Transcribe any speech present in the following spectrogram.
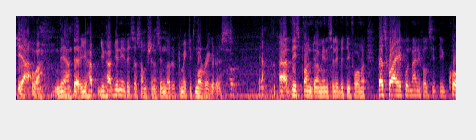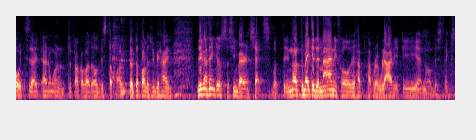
Yeah, well, yeah, there you have, you have, you need these assumptions in order to make it more rigorous. Oh. Yeah, at this point, I mean, it's a little bit informal. That's why I put manifolds in, quotes. I, I don't want to talk about all this topo the topology behind. You can think just as invariant sets, but in order to make it a manifold, you have to have regularity and all these things.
